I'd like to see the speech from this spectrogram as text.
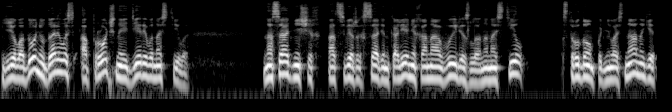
Ее ладонь ударилась о прочное дерево настила. На саднищих от свежих ссадин коленях она вылезла на настил, с трудом поднялась на ноги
